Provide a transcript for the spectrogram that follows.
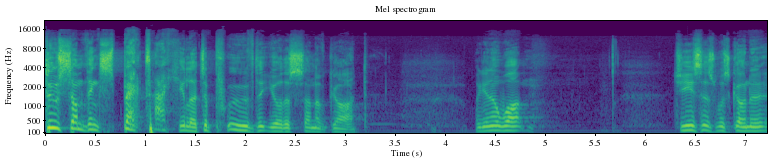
Do something spectacular to prove that you're the Son of God. Well, you know what? Jesus was going to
